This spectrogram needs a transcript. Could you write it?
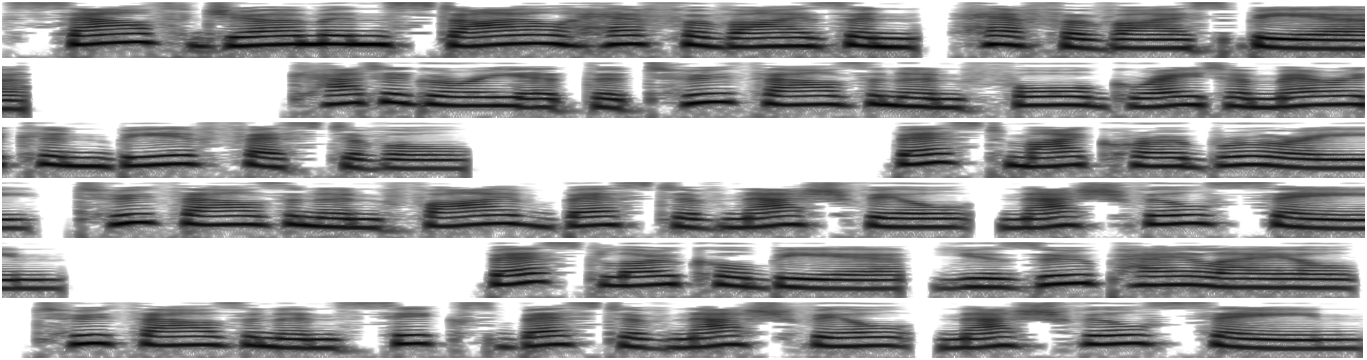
South German-style Hefeweizen, Hefeweissbier category at the 2004 Great American Beer Festival. Best Microbrewery, 2005 Best of Nashville, Nashville Scene. Best Local Beer, Yazoo Pale Ale, 2006 Best of Nashville, Nashville Scene.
